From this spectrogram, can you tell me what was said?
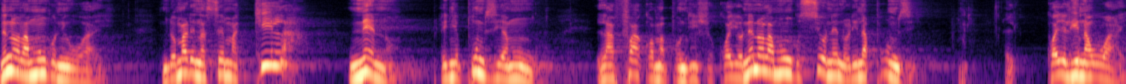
Neno la Mungu ni uhai. Ndio maana linasema kila neno lenye pumzi ya Mungu lafaa kwa mafundisho. Kwa hiyo neno la Mungu sio neno, lina pumzi, kwa hiyo lina uhai.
